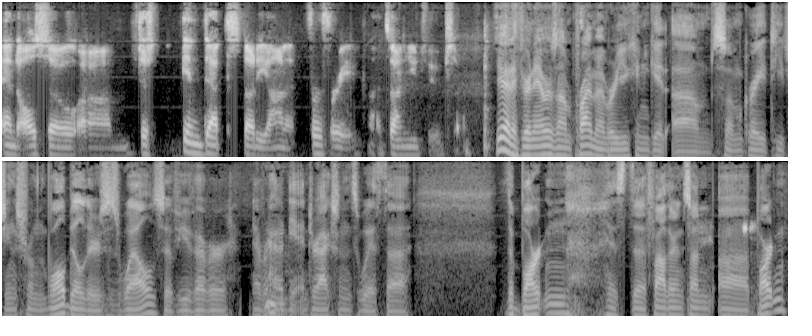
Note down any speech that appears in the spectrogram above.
and also um, just in-depth study on it for free. It's on YouTube. So Yeah, and if you're an Amazon Prime member, you can get um, some great teachings from WallBuilders as well. So if you've ever never had any interactions with uh, the Barton, his the father and son uh, Barton,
